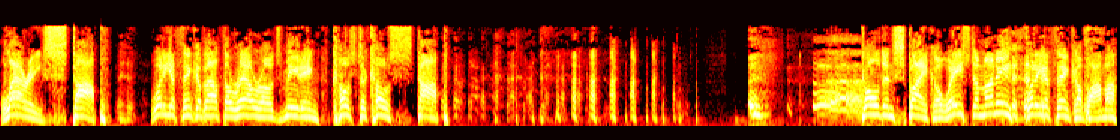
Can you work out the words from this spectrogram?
Larry, stop. What do you think about the railroads meeting coast to coast? Stop. Golden Spike, a waste of money? What do you think, Obama?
